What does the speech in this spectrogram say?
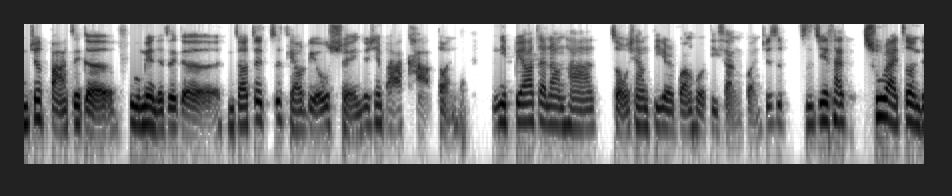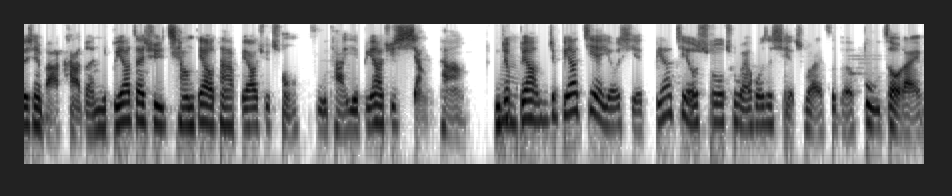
你就把这个负面的这个，你知道这这条流水，你就先把它卡断，你不要再让它走向第二关或第三关，就是直接它出来之后，你就先把它卡断，你不要再去强调它，不要去重复它，也不要去想它，你就不要，你就不要借由写，不要借由说出来或是写出来这个步骤来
